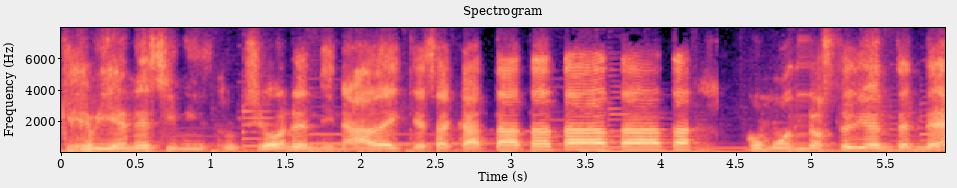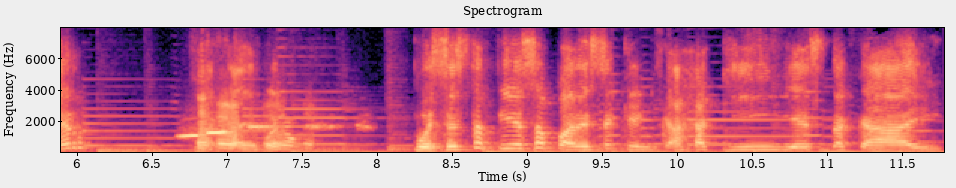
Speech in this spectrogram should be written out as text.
que viene sin instrucciones ni nada y que es acá ta ta ta ta ta como Dios te dio a entender. Bueno, pues esta pieza parece que encaja aquí y esta acá y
